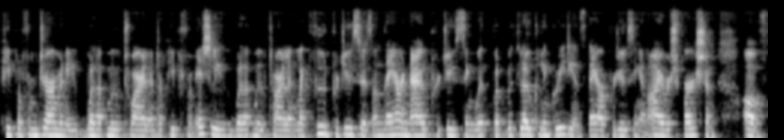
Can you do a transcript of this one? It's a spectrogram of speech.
people from Germany will have moved to Ireland, or people from Italy who will have moved to Ireland, like food producers, and they are now producing with, but with local ingredients, they are producing an Irish version of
